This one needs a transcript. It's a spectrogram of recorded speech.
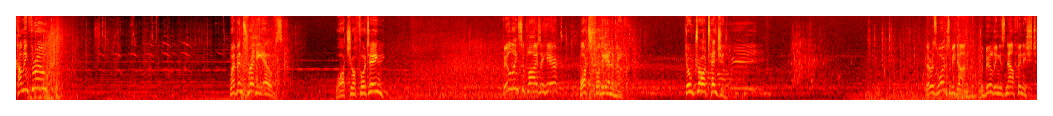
Coming through! Weapons ready, elves! Watch your footing! Building supplies are here. Watch for the enemy! Don't draw attention! There is work to be done. The building is now finished.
